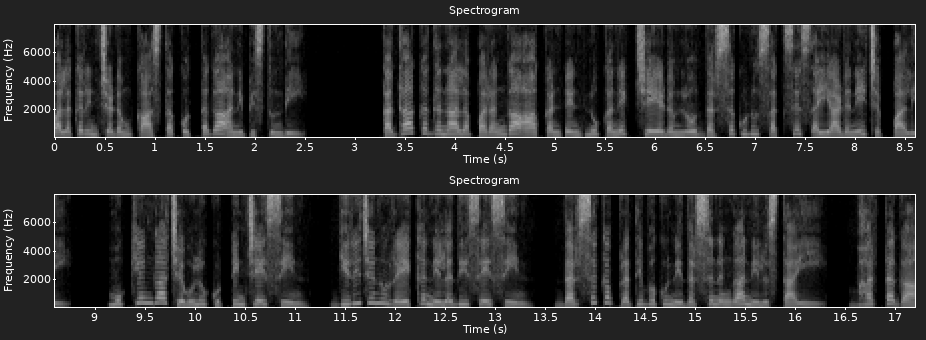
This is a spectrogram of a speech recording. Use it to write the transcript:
పలకరించడం కాస్త కొత్తగా అనిపిస్తుంది. కథాకథనాల పరంగా ఆ కంటెంట్ను కనెక్ట్ చేయడంలో దర్శకుడు సక్సెస్ అయ్యాడనే చెప్పాలి. ముఖ్యంగా చెవులు కుట్టించే సీన్ గిరిజను రేఖ నిలదీసే సీన్ దర్శక ప్రతిభకు నిదర్శనంగా నిలుస్తాయి. భర్తగా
